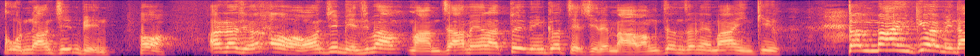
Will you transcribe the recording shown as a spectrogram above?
滚王金平，吼啊，那就哦，王金平即摆嘛毋知咩啦，对面搁坐一个马王正正的马英九，当马英九的面头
